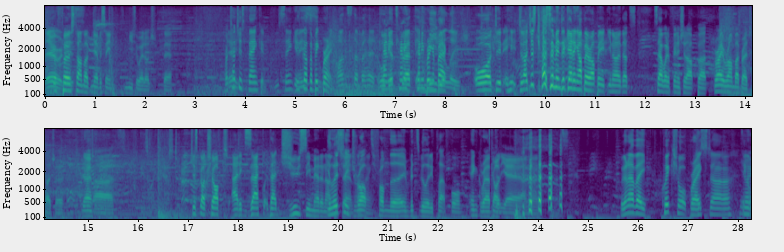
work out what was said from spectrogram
there the first is. time I've never seen Mewtwo air dodge there. Brad Yeah, Touch is thanking. He's thinking. He's got the big brain. One step ahead. Can Well, he- can he- can he bring it back? Or did he? Did I just curse him into getting up air up B? You know, that's a sad way to finish it up. But great run by Brad Toucher. Yeah. Uh, just got chopped at exactly that juicy meta. you literally dropped from the invincibility platform and grabbed God, it. yeah. I know. We're gonna have a quick short break. Just uh, you know,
